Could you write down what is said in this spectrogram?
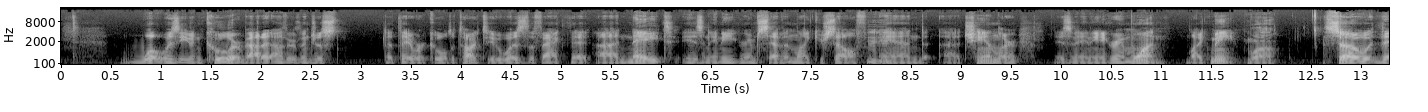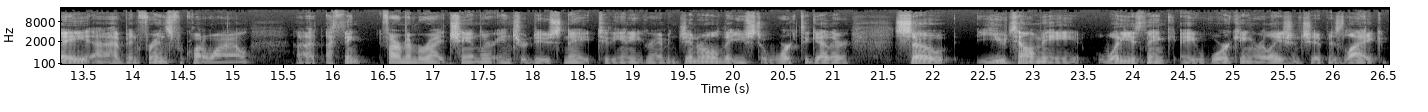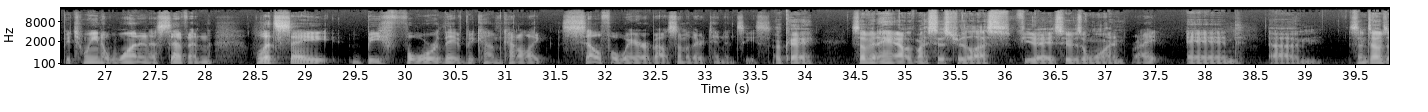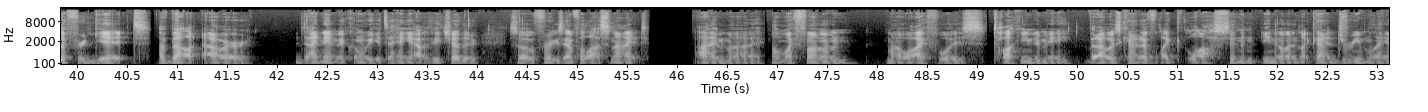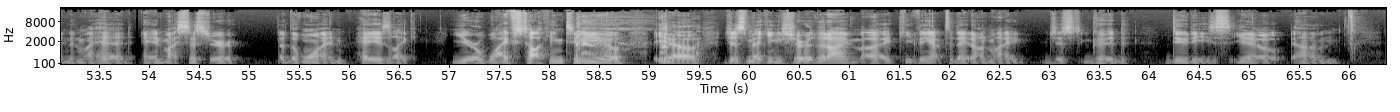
What was even cooler about it, other than just that they were cool to talk to, was the fact that uh, Nate is an Enneagram 7, like yourself, and uh, Chandler is an Enneagram 1, like me. Wow. So they uh, have been friends for quite a while. Uh, I think, if I remember right, Chandler introduced Nate to the Enneagram in general. They used to work together. So you tell me, what do you think a working relationship is like between a one and a seven? Let's say before they've become kind of like self aware about some of their tendencies, Okay. So I've been hanging out with my sister the last few days, who is a one, right? and um, sometimes I forget about our dynamic when we get to hang out with each other. So, for example, last night I'm uh, on my phone. My wife was talking to me, but I was kind of like lost in, you know, in like kind of dreamland in my head. And my sister, the one, hey, is like, your wife's talking to you, you know, just making sure that I'm uh, keeping up to date on my just good duties, you know, um,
